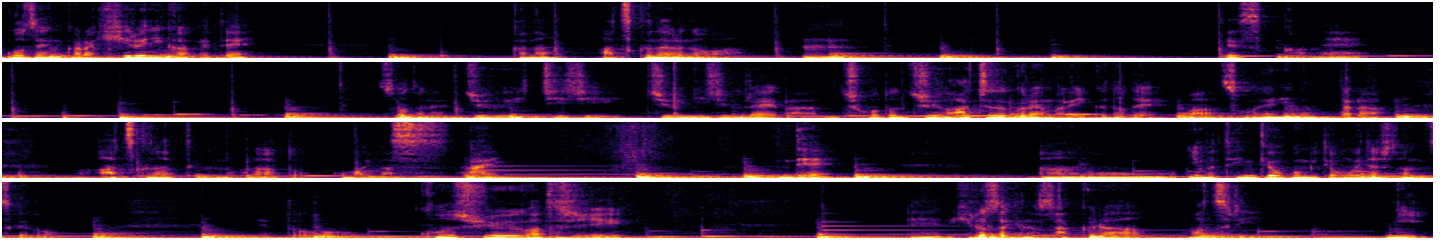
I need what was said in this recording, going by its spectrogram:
午前から昼にかけて、かな？暑くなるのは。うん。ですかね。そうだね、11時、12時ぐらいがちょうど18度ぐらいまで行くので、まあ、その辺になったら暑くなってくるのかなと思います。はい。で、あのー、今天気予報見て思い出したんですけど、えっと、今週私、えー、弘前の桜祭りに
